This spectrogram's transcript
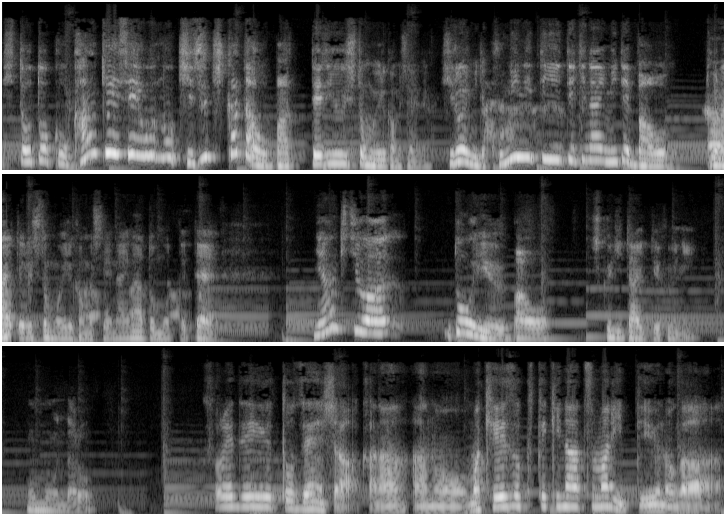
人とこう関係性の築き方を場っていう人もいるかもしれないね。広い意味でコミュニティ的な意味で場を捉えてる人もいるかもしれないなと思ってて、ニャン吉はどういう場を作りたいっていうふうに思うんだろそれで言うと前者かな。あの、まあ、継続的な集まりっていうのが、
